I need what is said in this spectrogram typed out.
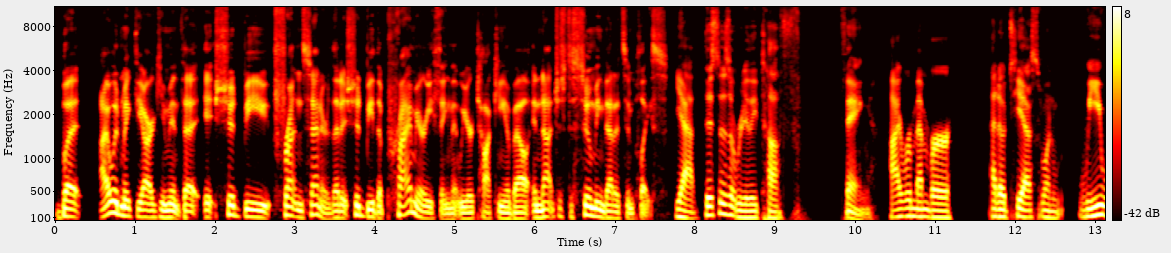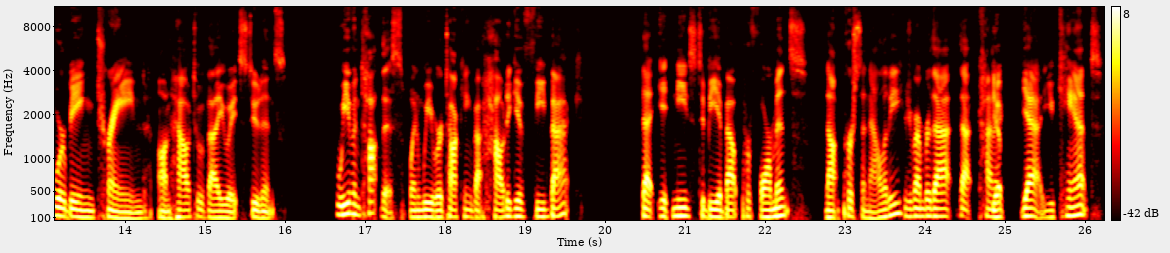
But I would make the argument that it should be front and center, that it should be the primary thing that we are talking about and not just assuming that it's in place. Yeah, this is a really tough thing. I remember at OTS when we were being trained on how to evaluate students. We even taught this when we were talking about how to give feedback that it needs to be about performance, not personality. Do you remember that? That kind Yep. of, yeah, you can't,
